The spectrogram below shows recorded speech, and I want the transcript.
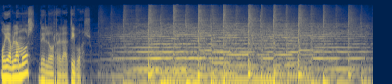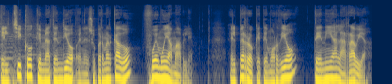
Hoy hablamos de los relativos. El chico que me atendió en el supermercado fue muy amable. El perro que te mordió tenía la rabia.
